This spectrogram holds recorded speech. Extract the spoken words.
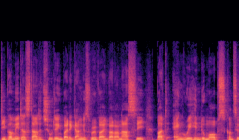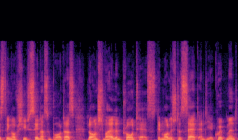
Deepa Mehta started shooting by the Ganges River in Varanasi, but angry Hindu mobs consisting of Shiv Sena supporters launched violent protests, demolished the set and the equipment,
